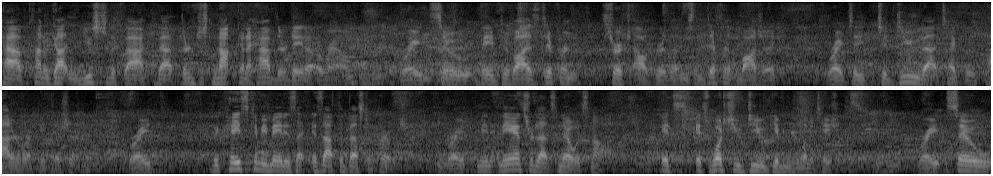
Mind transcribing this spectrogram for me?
have kind of gotten used to the fact that they're just not going to have their data around, right? So they've devised different search algorithms and different logic, right, to, to do that type of pattern recognition, right? The case can be made, is that, is that the best approach, right? I mean, and the answer to that's no, it's not. It's, it's what you do given your limitations, right? So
